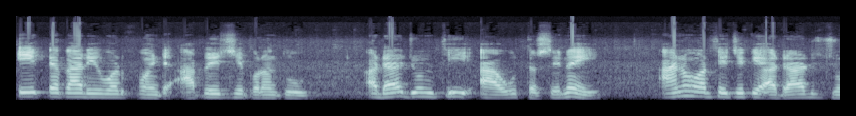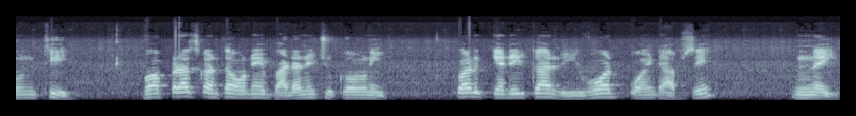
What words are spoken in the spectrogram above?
એક ટકા રિવોર્ડ પોઈન્ટ આપે છે, પરંતુ અઢાર જૂનથી આવું થશે નહીં. આનો અર્થ એ છે કે અઢાર જૂનથી વપરાશકર્તાઓને ભાડાની ચૂકવણી પર ક્રેડિટ કાર્ડ રિવોર્ડ પોઈન્ટ આપશે નહીં.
